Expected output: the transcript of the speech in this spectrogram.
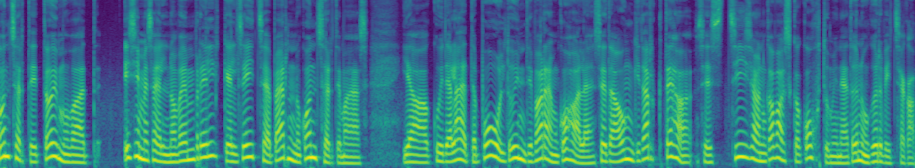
kontserdid toimuvad esimesel novembril kell seitse Pärnu kontserdimajas ja kui te lähete pool tundi varem kohale, seda ongi tark teha, sest siis on kavas ka kohtumine Tõnu Kõrvitsaga.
